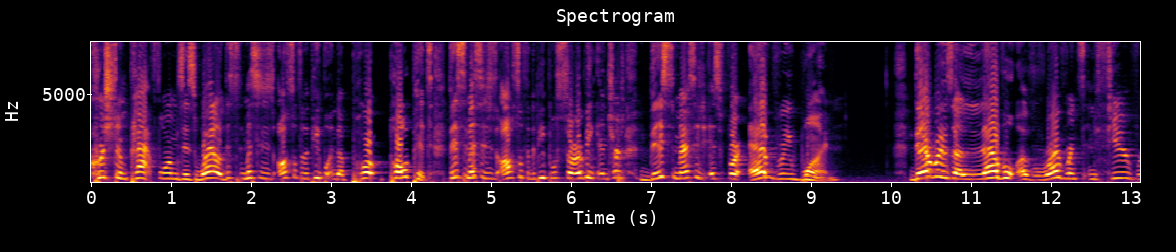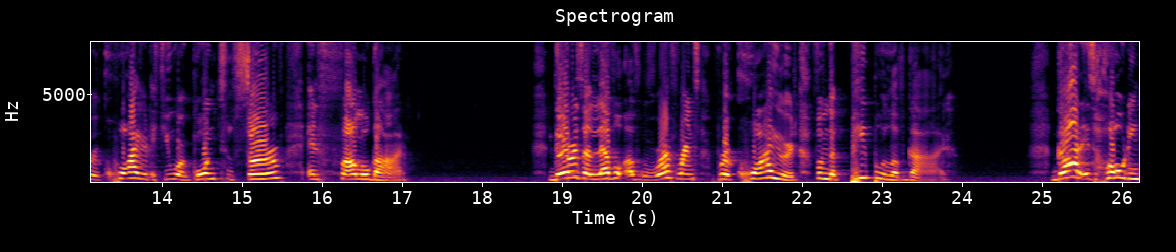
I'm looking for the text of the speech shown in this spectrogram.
Christian platforms as well. This message is also for the people in the pul- pulpits. This message is also for the people serving in church. This message is for everyone. There is a level of reverence and fear required if you are going to serve and follow God. There is a level of reverence required from the people of God. God is holding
